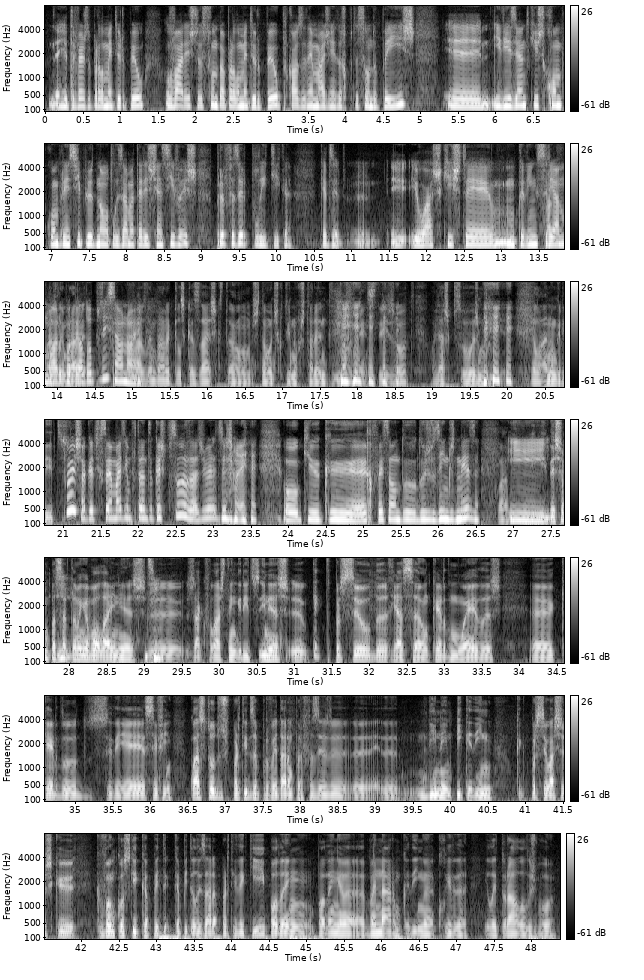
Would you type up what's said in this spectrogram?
uh, através do Parlamento Europeu, levar este assunto ao Parlamento Europeu por causa da imagem e da reputação do país e dizendo que isto rompe com o princípio de não utilizar matérias sensíveis para fazer política. Quer dizer, eu acho que isto é um bocadinho seria anular o papel da oposição, não é? Faz lembrar aqueles casais que estão, estão a discutir no restaurante e alguém se dirige ao outro. Olha as pessoas, Maria, é lá, não grites. Pois, só que a discussão é mais importante do que as pessoas, às vezes, não é? Ou que, que a refeição do, dos vizinhos de mesa. Claro. E, e deixa-me passar e... também a bola à Inês, uh, já que falaste em gritos. Inês, uh, o que é que te pareceu da reação, quer de moedas, Uh, quer do, do, CDS, enfim, quase todos os partidos aproveitaram para fazer uh, uh, Medina em picadinho. O que é que te pareceu? Achas que, que vão conseguir capitalizar a partir daqui? Podem, podem abanar um bocadinho a corrida eleitoral a Lisboa?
